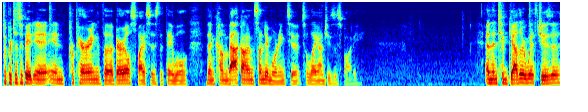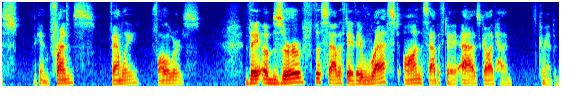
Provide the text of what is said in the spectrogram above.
to participate in, in preparing the burial spices that they will then come back on Sunday morning to, to lay on Jesus' body. And then together with Jesus, again, friends, family, followers, they observe the Sabbath day. They rest on the Sabbath day as God had commanded.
